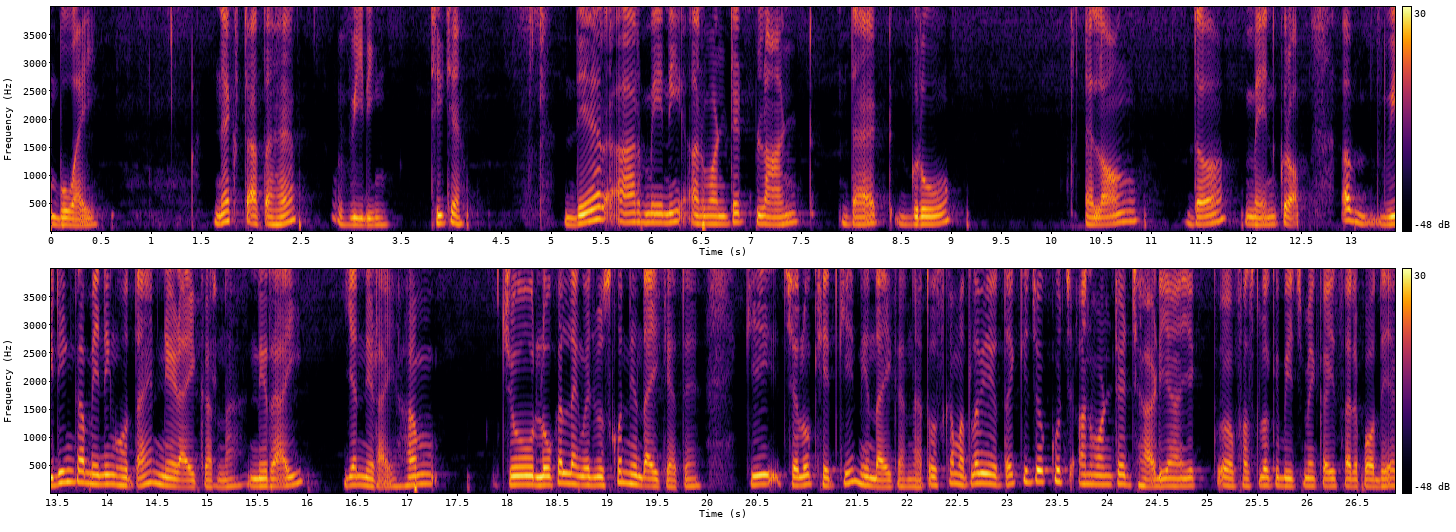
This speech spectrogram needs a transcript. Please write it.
बुआई। नेक्स्ट आता है वीडिंग ठीक है? There are many unwanted plant that grow along the main crop अब वीडिंग का मीनिंग होता है निराई करना। निराई या निराई। हम जो लोकल लैंग्वेज में उसको निंदाई कहते हैं कि चलो खेत की निंदाई करना है। तो उसका मतलब ये होता है कि जो कुछ अनवांटेड झाड़ियाँ, या फ़सलों के बीच में कई सारे पौधे या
